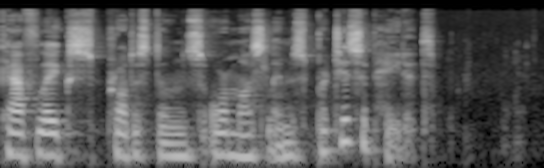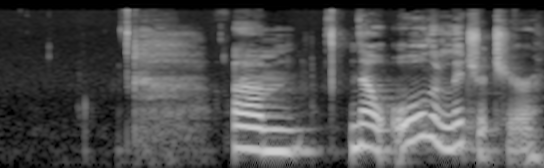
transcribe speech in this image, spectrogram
Catholics, Protestants, or Muslims, participated. Um, now, all the literature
